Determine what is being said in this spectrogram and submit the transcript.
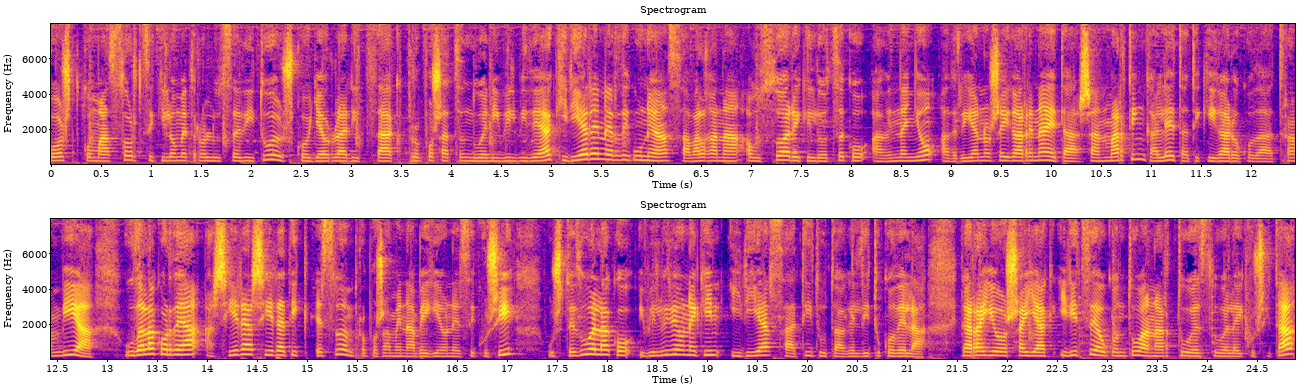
Bost koma zortzi kilometro luze ditu Eusko Jaurlaritzak proposatzen duen ibilbideak iriaren erdigunea zabalgana auzoarekin lotzeko abendaino Adriano Seigarrena eta San Martin kaleetatik igaroko da tranbia. Udalak ordea hasiera hasieratik ez zuen proposamena begionez ikusi, uste duelako ibilbide honekin iria zatituta geldituko dela. Garraio saiak iritze hau kontuan hartu ez duela ikusita,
